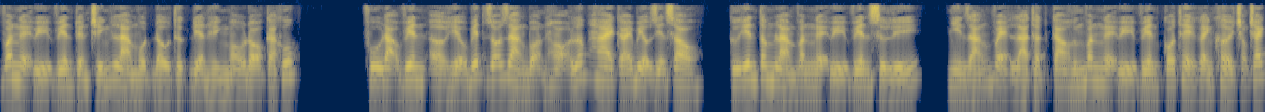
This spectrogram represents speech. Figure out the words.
văn nghệ ủy viên tuyển chính là một đầu thực điển hình màu đỏ ca khúc. Phụ đạo viên ở hiểu biết rõ ràng bọn họ lớp hai cái biểu diễn sau, cứ yên tâm làm văn nghệ ủy viên xử lý, nhìn dáng vẻ là thật cao hứng văn nghệ ủy viên có thể gánh khởi trọng trách.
